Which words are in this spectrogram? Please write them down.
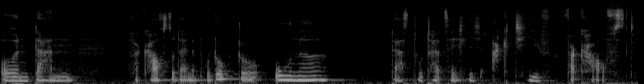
Und dann verkaufst du deine Produkte, ohne dass du tatsächlich aktiv verkaufst.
